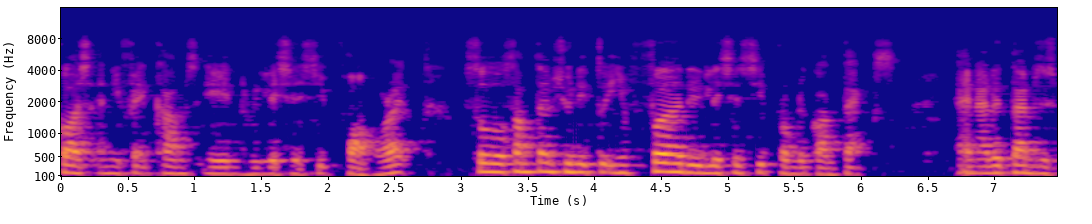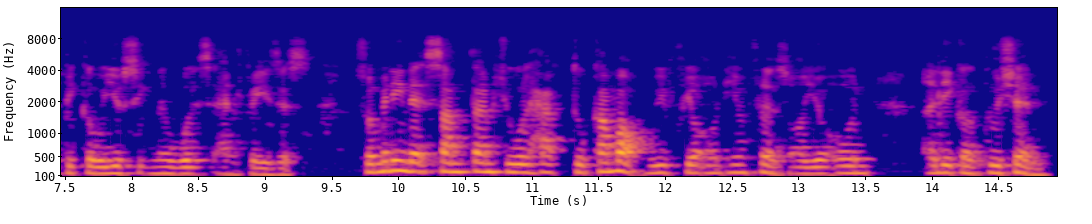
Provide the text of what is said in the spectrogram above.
cause and effect comes in relationship form all right so sometimes you need to infer the relationship from the context and other times the speaker will use signal words and phrases so meaning that sometimes you will have to come up with your own influence or your own early conclusion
